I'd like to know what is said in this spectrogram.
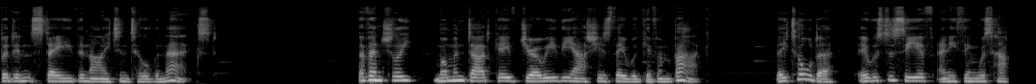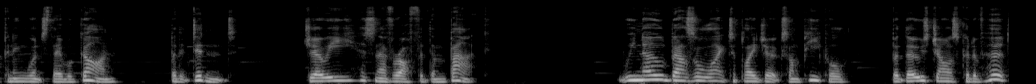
but didn't stay the night until the next. Eventually, Mum and Dad gave Joey the ashes they were given back. They told her it was to see if anything was happening once they were gone, but it didn't. Joey has never offered them back. We know Basil liked to play jokes on people, but those jars could have hurt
